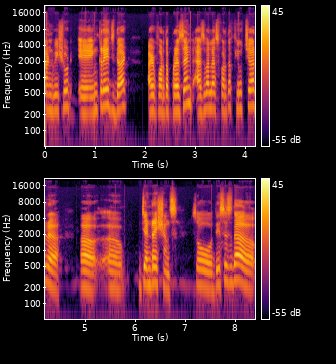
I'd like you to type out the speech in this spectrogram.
and we should uh, encourage that uh, for the present as well as for the future uh, uh, generations. So this is the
